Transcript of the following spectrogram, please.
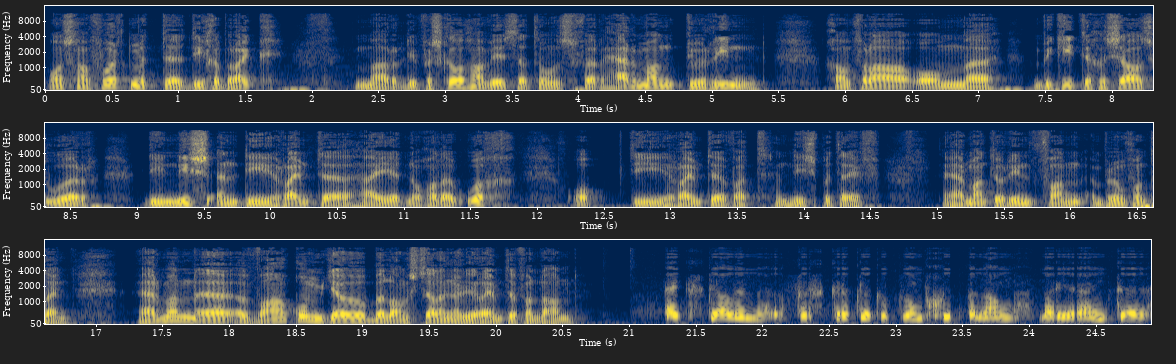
Ons gaan voort met uh, die gebruik, maar die verskil gaan wees dat ons vir Herman Turin gaan vra om 'n uh, bietjie te gesels oor die nuus in die ruimte. Hy het nogal 'n oog op die ruimte wat nuus betref. Herman Turin van Bloemfontein. Herman, uh, waar kom jou belangstelling in die ruimte vandaan? Ek stel 'n verskriklike klomp goed belang, maar die ruimte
